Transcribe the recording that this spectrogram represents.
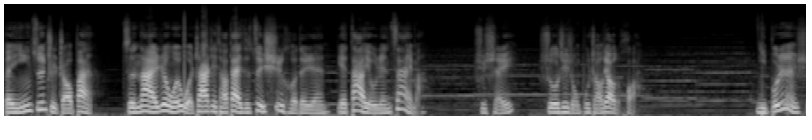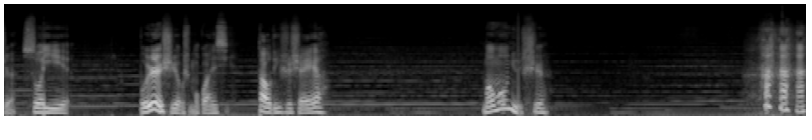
本应遵旨照办，怎奈认为我扎这条带子最适合的人也大有人在嘛。是谁说这种不着调的话？你不认识，所以不认识有什么关系？到底是谁呀？某某女士。哈哈哈，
